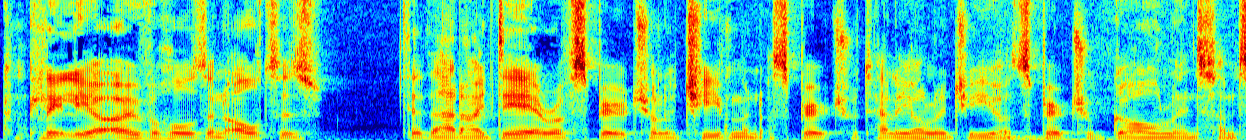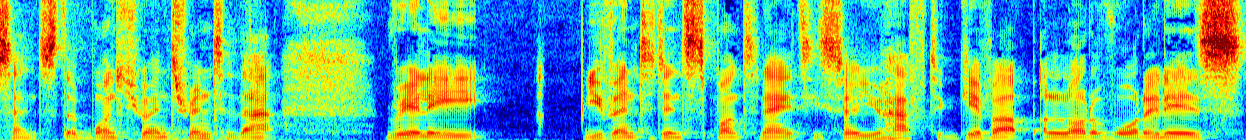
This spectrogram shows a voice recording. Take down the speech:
completely overhauls and alters that, that idea of spiritual achievement or spiritual teleology or spiritual goal in some sense that once you enter into that really you've entered into spontaneity. So you have to give up a lot of what it is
